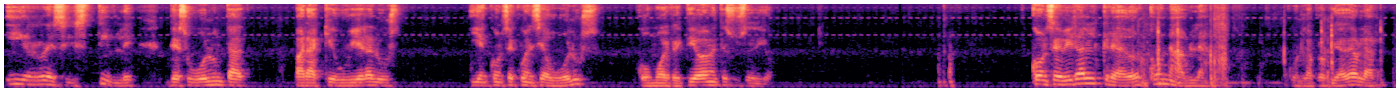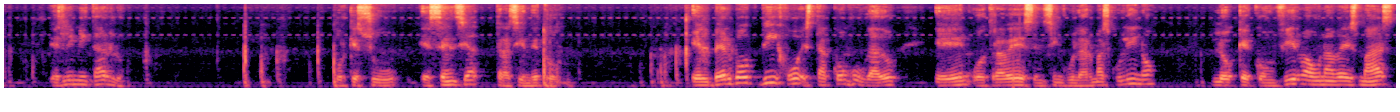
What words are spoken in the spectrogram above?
irresistible de su voluntad para que hubiera luz y en consecuencia hubo luz, como efectivamente sucedió. Concebir al creador con habla, con la propiedad de hablar, es limitarlo, porque su esencia trasciende todo. El verbo dijo está conjugado en otra vez en singular masculino, lo que confirma una vez más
